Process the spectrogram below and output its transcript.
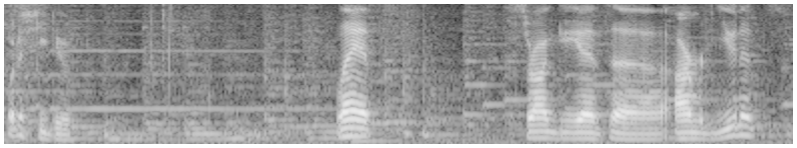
What does she do? Lance. Strong against uh, armored units.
